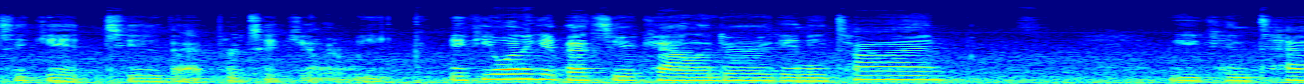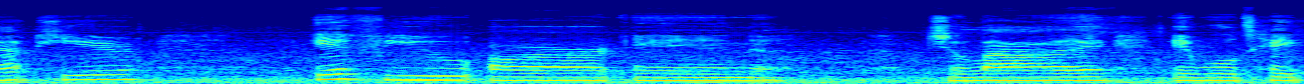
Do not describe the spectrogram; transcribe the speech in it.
to get to that particular week. If you want to get back to your calendar at any time, you can tap here. If you are in July, it will take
